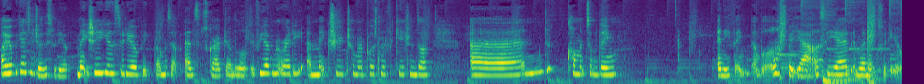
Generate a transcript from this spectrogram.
I hope you guys enjoyed this video. Make sure you give this video a big thumbs up and subscribe down below if you haven't already. And make sure you turn my post notifications on and comment something anything down below. But yeah, I'll see you guys in my next video.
